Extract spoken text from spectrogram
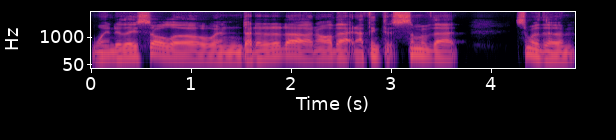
when do they solo and da da da da and all that. And I think that some of that, some of the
